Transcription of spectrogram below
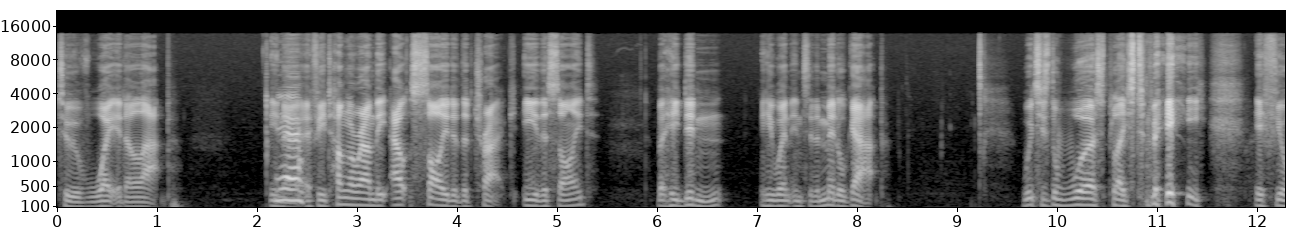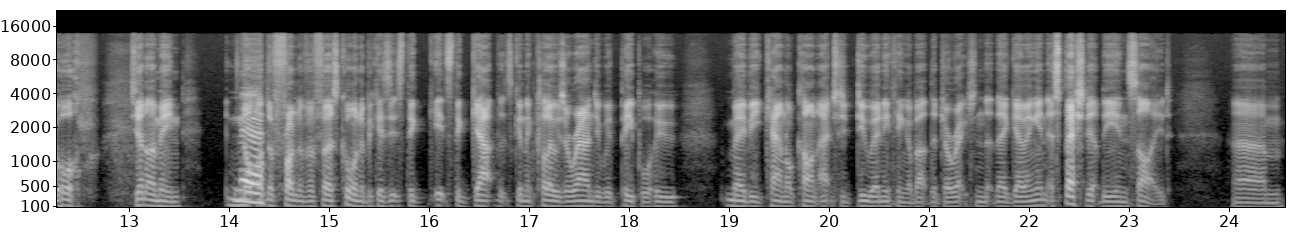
to have waited a lap? You Yeah. know, if he'd hung around the outside of the track either side, but he didn't. He went into the middle gap, which is the worst place to be if you're. Do you know what I mean? Not Yeah. at the front of a first corner because it's the it's the gap that's going to close around you with people who maybe can or can't actually do anything about the direction that they're going in, especially up the inside. Um,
